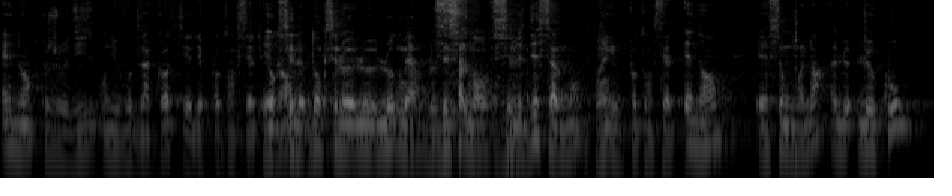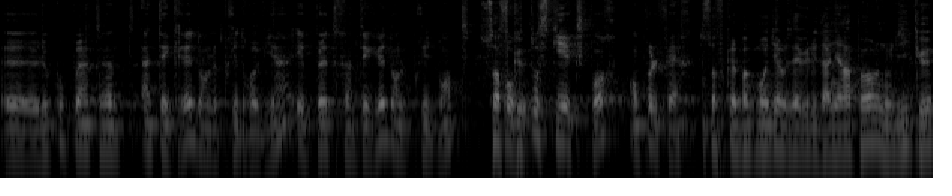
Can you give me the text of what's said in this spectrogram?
énormes, que je vous dis, au niveau de la côte, il y a des potentiels énormes. donc c'est l'eau de mer, le dessalement. C'est le dessalement qui est un potentiel énorme. Et à ce moment-là, le, coût, euh, le coût peut être intégré dans le prix de revient et peut être intégré dans le prix de vente. Sauf Pour que tout ce qui est export, on peut le faire. Sauf que la Banque mondiale, vous avez vu le dernier rapport, nous dit que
